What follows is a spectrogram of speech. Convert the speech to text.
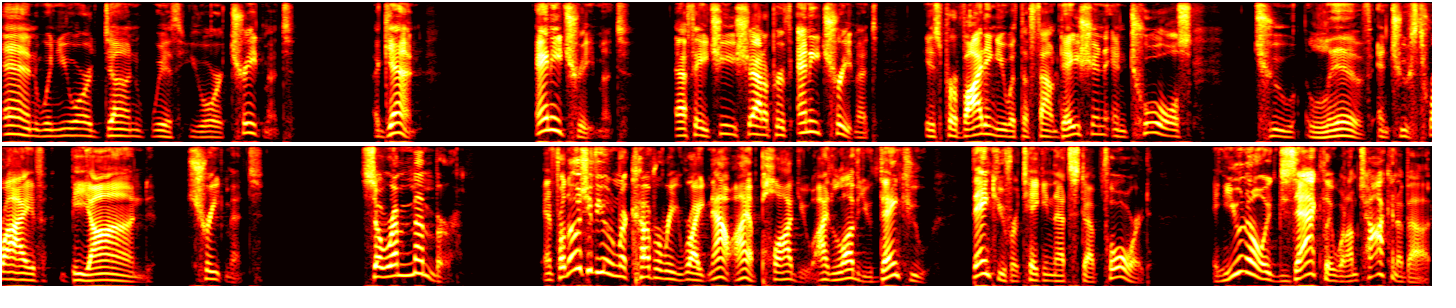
end when you are done with your treatment. Again, any treatment, FHE, Shatterproof, any treatment is providing you with the foundation and tools to live and to thrive beyond treatment. So remember, and for those of you in recovery right now, I applaud you. I love you. Thank you. Thank you for taking that step forward. And you know exactly what I'm talking about.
